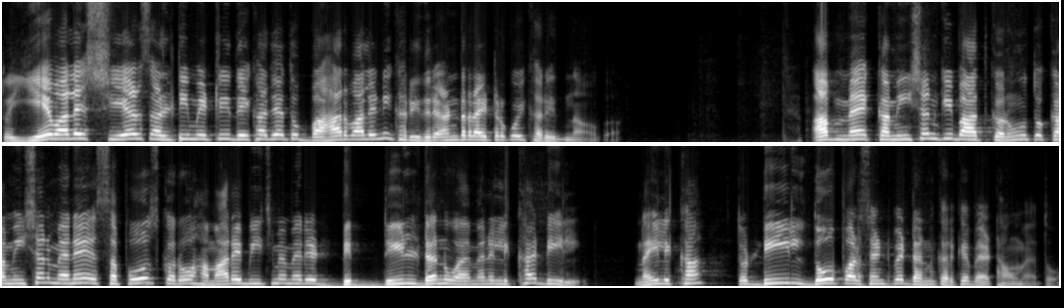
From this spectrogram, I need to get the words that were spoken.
तो ये वाले शेयर्स अल्टीमेटली देखा जाए तो बाहर वाले नहीं खरीद रहे अंडर राइटर को ही खरीदना होगा। अब मैं कमीशन की बात करूँ तो कमीशन मैंने सपोज़ करो, हमारे बीच में मेरे डील डन हुआ है, मैंने लिखा डील नहीं लिखा तो डील दो परसेंट पे डन करके बैठा हूँ मैं तो।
